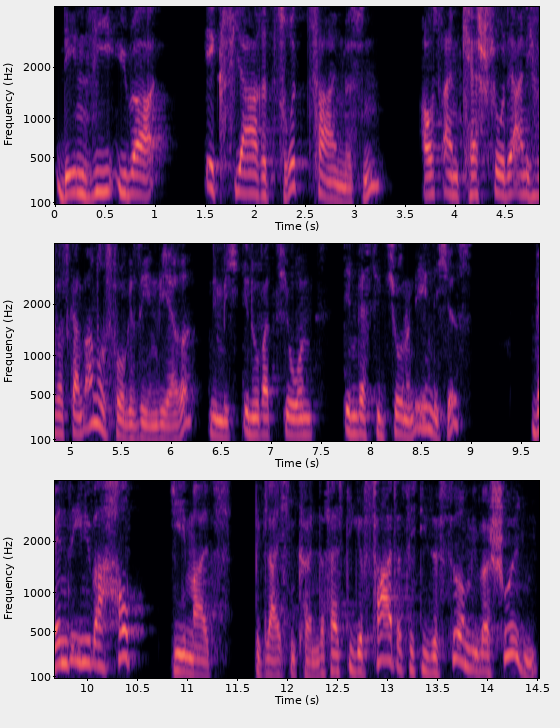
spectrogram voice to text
den sie über x Jahre zurückzahlen müssen aus einem Cashflow, der eigentlich für was ganz anderes vorgesehen wäre, nämlich Innovation, Investition und ähnliches, wenn sie ihn überhaupt jemals begleichen können. Das heißt, die Gefahr, dass sich diese Firmen überschulden,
